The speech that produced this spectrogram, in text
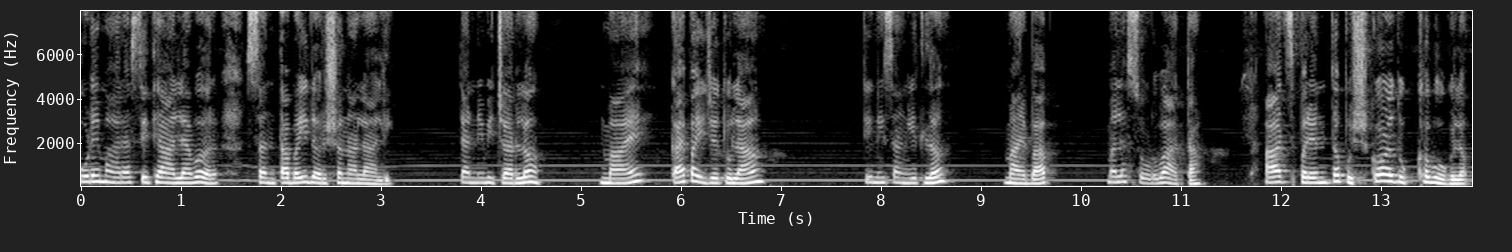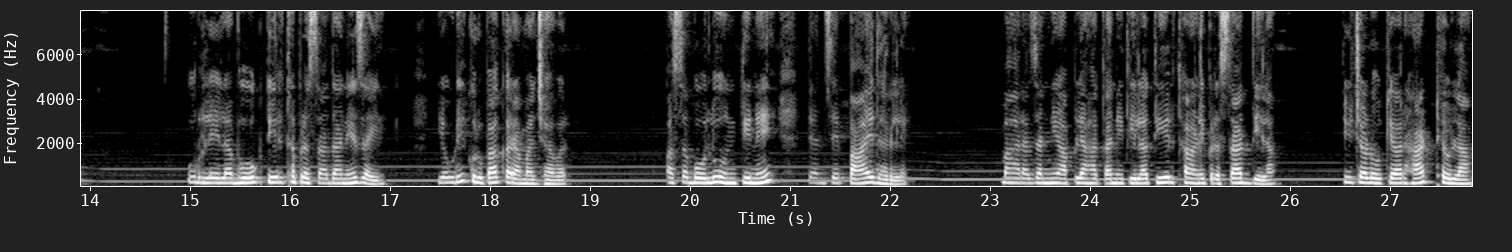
पुढे महाराज तिथे आल्यावर संताबाई दर्शनाला आली. त्यांनी विचारलं माय काय पाहिजे तुला? तिने सांगितलं मायबाप मला सोडवा आता. आजपर्यंत पुष्कळ दुःख भोगलं. उरलेला भोग तीर्थप्रसादाने जाईल. एवढी कृपा करा माझ्यावर. असं बोलून तिने त्यांचे पाय धरले. महाराजांनी आपल्या हाताने तिला तीर्थ आणि प्रसाद दिला. तिच्या डोक्यावर हात ठेवला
